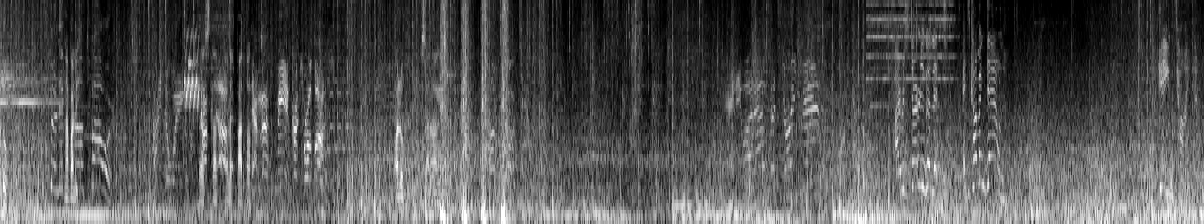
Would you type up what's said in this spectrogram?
Lift Kenapa nih? restart elevator. Waduh, sana lagi. Restarted the lift. It's coming down. Game time.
